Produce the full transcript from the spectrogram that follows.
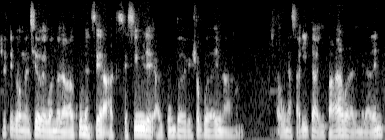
Yo estoy convencido que cuando la vacuna sea accesible al punto de que yo pueda ir una, a una salita y pagar para que me la den,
